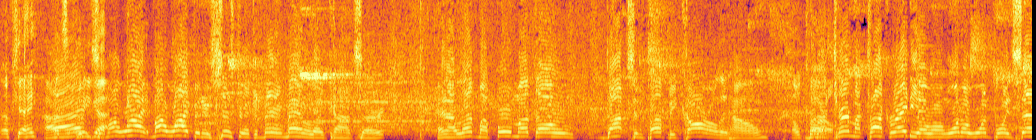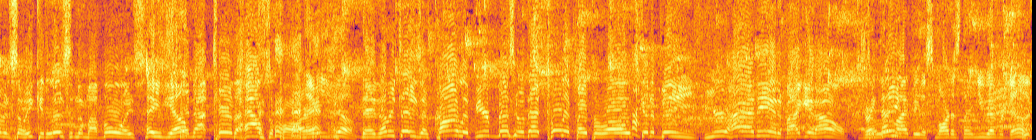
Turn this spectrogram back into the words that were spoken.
Okay. All right. So my wife, my wife and her sister at the Barry Manilow concert, and I left my four-month-old dachshund puppy Carl at home. Oh, But I Carl. turned my clock radio on 101.7 so he could listen to my voice. There you go. And not tear the house apart. There you go. And let me tell you something, Carl, if you're messing with that toilet paper roll, it's going to be your high end if I get home. Drake, So that leave- might be the smartest thing you've ever done.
